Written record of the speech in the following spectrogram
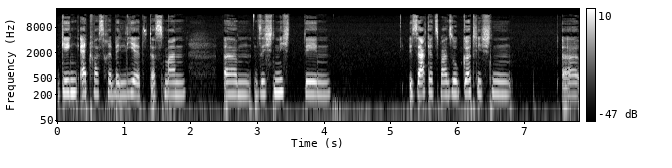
gegen etwas rebelliert, dass man ähm, sich nicht den, ich sage jetzt mal so, göttlichen äh,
